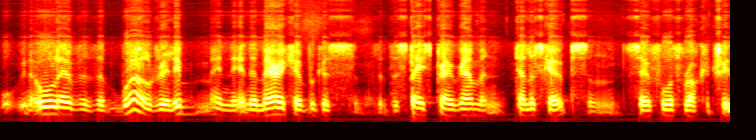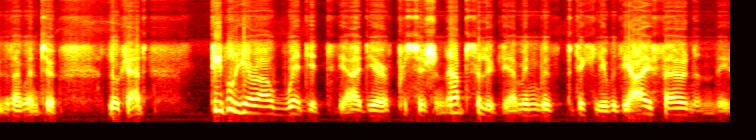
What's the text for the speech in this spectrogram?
you know, all over the world, really, mainly in America because the space program and telescopes and so forth, rocketry that I went to look at people here are wedded to the idea of precision. Absolutely. I mean, with particularly with the iPhone and the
